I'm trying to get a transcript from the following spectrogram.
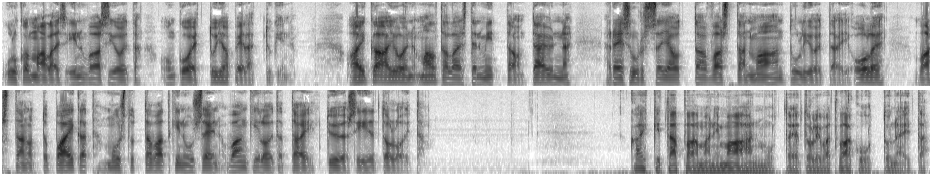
ulkomaalaisinvaasioita on koettu ja pelättykin. Aika ajoin maltalaisten mitta on täynnä, resursseja ottaa vastaan maahantulijoita ei ole, vastaanottopaikat muistuttavatkin usein vankiloita tai työsiirtoloita. Kaikki tapaamani maahanmuuttajat olivat vakuuttuneita.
